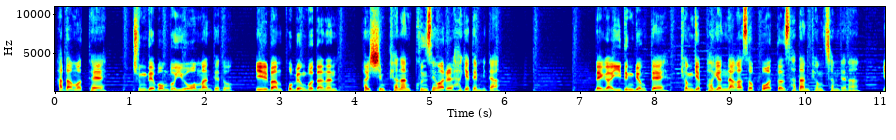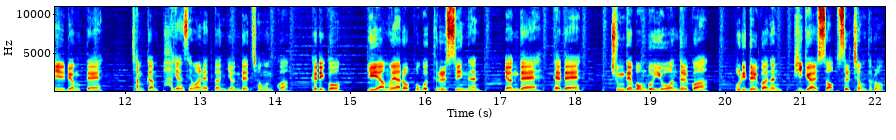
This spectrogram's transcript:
하다못해 중대본부 요원만 돼도 일반 보병보다는 훨씬 편한 군 생활을 하게 됩니다. 내가 이등병 때 경계 파견 나가서 보았던 사단 병참대나 일병 때 잠깐 파견 생활했던 연대 정훈과 그리고 유야무야로 보고 들을 수 있는 연대, 대대, 중대본부 요원들과 우리들과는 비교할 수 없을 정도로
